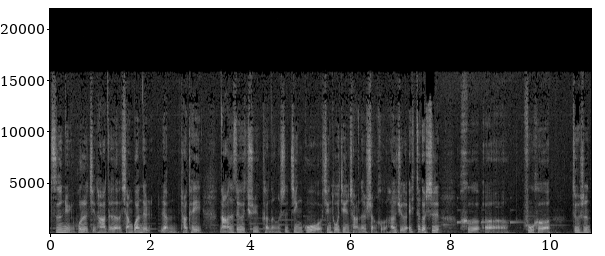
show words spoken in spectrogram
子女或者其他的相关的人，他可以拿着这个去，可能是经过信托监察的审核，他就觉得，哎，这个是和呃符合这个是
